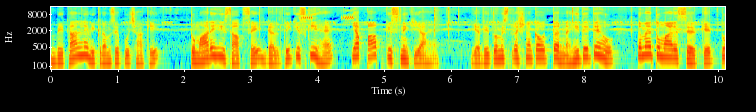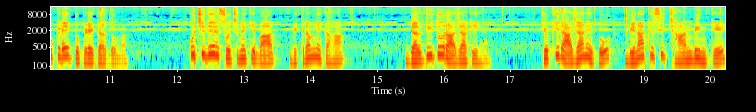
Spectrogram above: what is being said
बेताल ने विक्रम से पूछा कि, तुम्हारे हिसाब से गलती किसकी है या पाप किसने किया है? यदि तुम इस प्रश्न का उत्तर नहीं देते हो तो मैं तुम्हारे सिर के टुकड़े टुकड़े कर दूँगा। कुछ देर सोचने के बाद विक्रम ने कहा, गलती तो राजा की है, क्योंकि राजा ने तो बिना किसी छानबीन के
